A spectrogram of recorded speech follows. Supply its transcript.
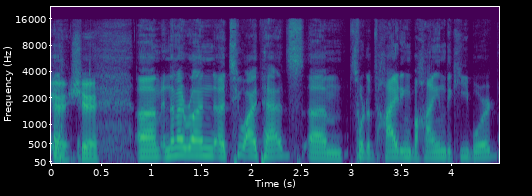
sure, sure. Um, and then I run uh, two iPads, um, sort of hiding behind the keyboard.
